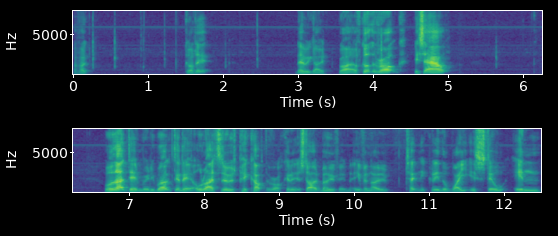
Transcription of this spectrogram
Have I got it? There we go. Right, I've got the rock. It's out. Well, that didn't really work, did it? All I had to do was pick up the rock and it started moving, even though technically the weight is still in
